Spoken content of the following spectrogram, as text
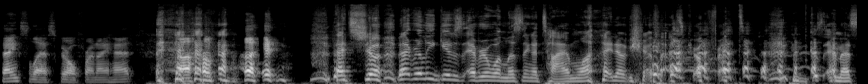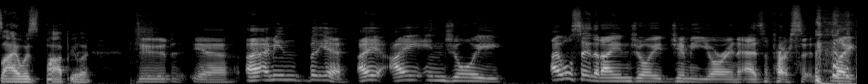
Thanks, last girlfriend I had. Um, but, That show that really gives everyone listening a timeline of your last girlfriend because MSI was popular. dude yeah I, I mean but yeah i i enjoy i will say that i enjoy jimmy Urine as a person like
